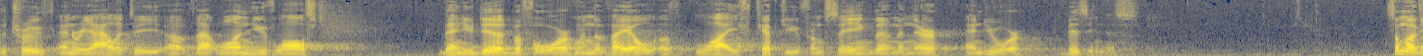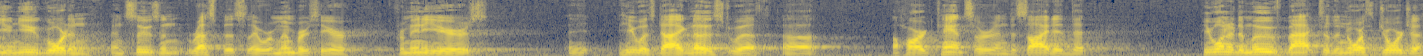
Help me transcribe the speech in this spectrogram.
the truth and reality of that one you've lost than you did before when the veil of life kept you from seeing them in their and your busyness. Some of you knew Gordon and Susan Respis. They were members here for many years. He was diagnosed with uh, a hard cancer and decided that he wanted to move back to the North Georgia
